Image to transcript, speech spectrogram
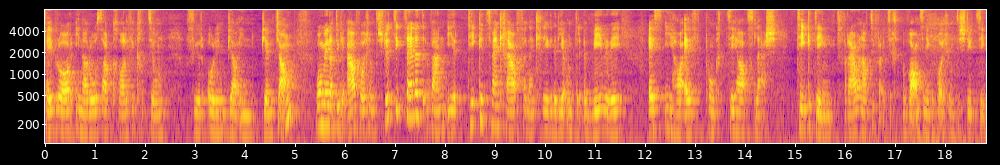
Februar in Arosa Qualifikation für Olympia in Pyeongchang wo wir natürlich auch auf eure Unterstützung zählen. Wenn ihr Tickets kaufen wollt, dann kriegt ihr die unter www.sihf.ch ticketing. Die Frauennazi freut sich wahnsinnig auf eure Unterstützung.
